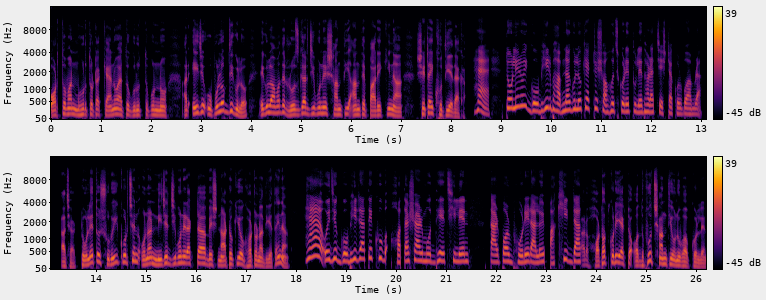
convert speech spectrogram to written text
বর্তমান মুহূর্তটা কেন এত গুরুত্বপূর্ণ? আর এই যে উপলব্ধিগুলো এগুলো আমাদের রোজগার জীবনে শান্তি আনতে পারে কিনা সেটাই খতিয়ে দেখা। হ্যাঁ টোলের ওই গভীর ভাবনাগুলোকে একটু সহজ করে তুলে ধরার চেষ্টা করব আমরা। আচ্ছা টোলে তো শুরুই করছেন ওনার নিজের জীবনের একটা বেশ নাটকীয় ঘটনা দিয়ে তাই না? হ্যাঁ ওই যে গভীর রাতে খুব হতাশার মধ্যে ছিলেন তারপর ভোরের আলোয় পাখির ডাক আর হঠাৎ করেই একটা অদ্ভুত শান্তি অনুভব করলেন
